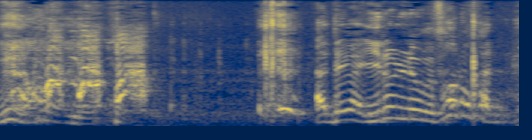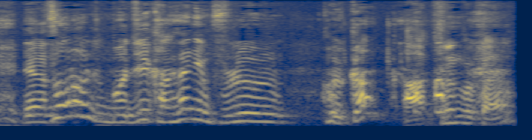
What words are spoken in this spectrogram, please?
이게 영어예요. 아 내가 이러려고 서로 간 내가 서로 뭐지 강사님 부른 걸까? 아, 그런 걸까요?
